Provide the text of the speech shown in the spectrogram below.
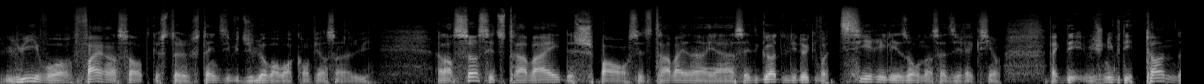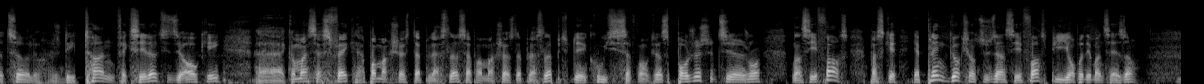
lui, il va faire en sorte que cet, individu-là va avoir confiance en lui. Alors ça, c'est du travail de support, c'est du travail en arrière, c'est le gars de leader qui va tirer les autres dans sa direction. Fait que je n'ai vu des tonnes de ça, des tonnes. Fait que c'est là que tu dis, OK, euh, comment ça se fait que ça n'a pas marché à cette place-là, ça n'a pas marché à cette place-là, puis tout d'un coup, ici, ça fonctionne. C'est pas juste utiliser un joueur dans ses forces, parce qu'il y a plein de gars qui sont utilisés dans ses forces, puis ils n'ont pas des bonnes saisons. Mm.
